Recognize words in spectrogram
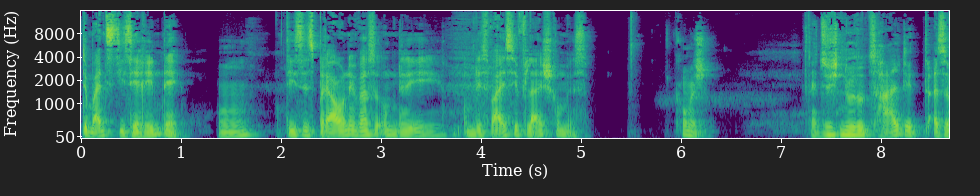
Du meinst diese Rinde? Mhm. Dieses braune, was um, die, um das weiße Fleisch rum ist. Komisch. Natürlich nur total, also,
